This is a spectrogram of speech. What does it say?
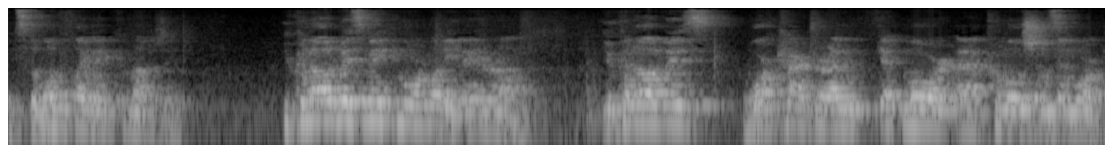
It's the one finite commodity. You can always make more money later on. You can always work harder and get more uh, promotions in work.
